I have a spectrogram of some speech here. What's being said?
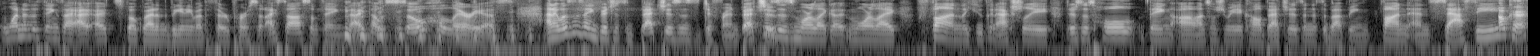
one of the things I, I, I spoke about in the beginning about the third person, I saw something that I thought was so hilarious, and I wasn't saying bitches. Betches is different. Betches, Betches. is more like a more like fun. Like you can actually. There's this whole thing uh, on social media called Betches, and it's about being fun and sassy. Okay.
